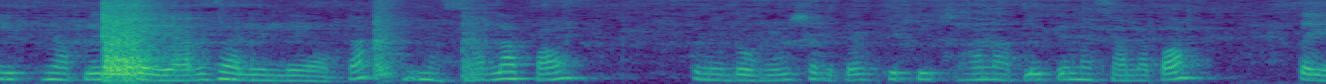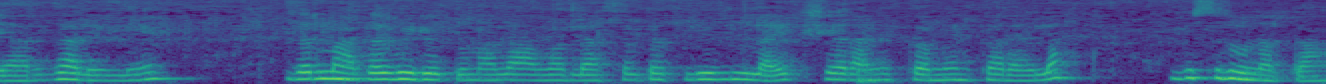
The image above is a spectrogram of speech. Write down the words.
इथे आपले तयार झालेले आहे आता. मसाला पाव. तुम्ही बघू शकता किती छान आपले ते मसाला पाव तयार झालेले आहे. जर माझा व्हिडिओ तुम्हाला आवडला असेल तर प्लीज लाईक शेअर आणि कमेंट करायला विसरू नका.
